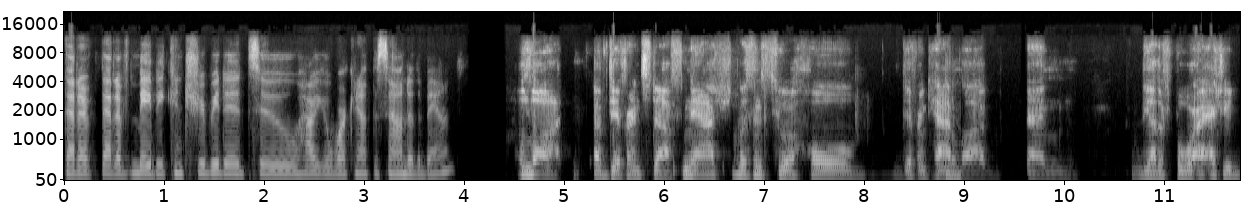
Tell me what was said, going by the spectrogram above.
that have that have maybe contributed to how you're working out the sound of the band? a lot of different stuff. Nash listens to a whole different mm-hmm. catalog than the other four. I- Actually,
